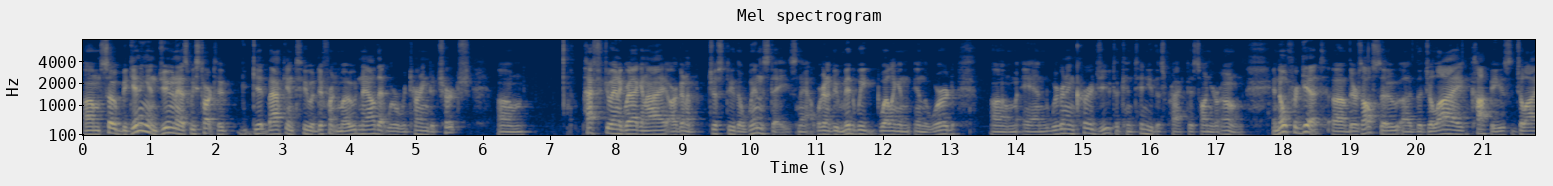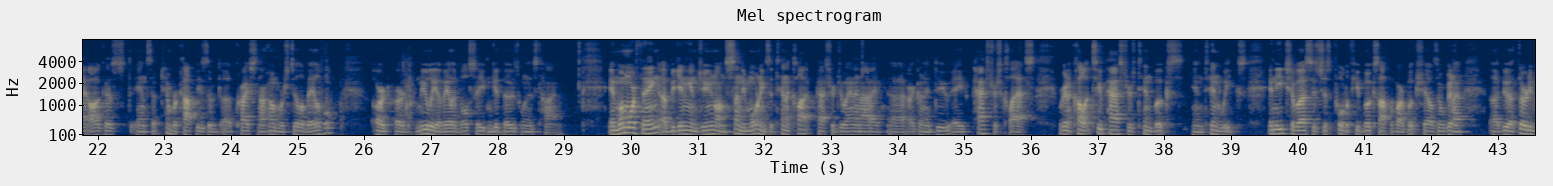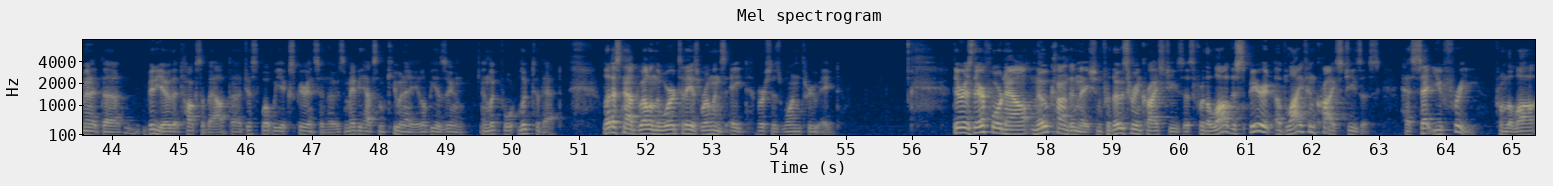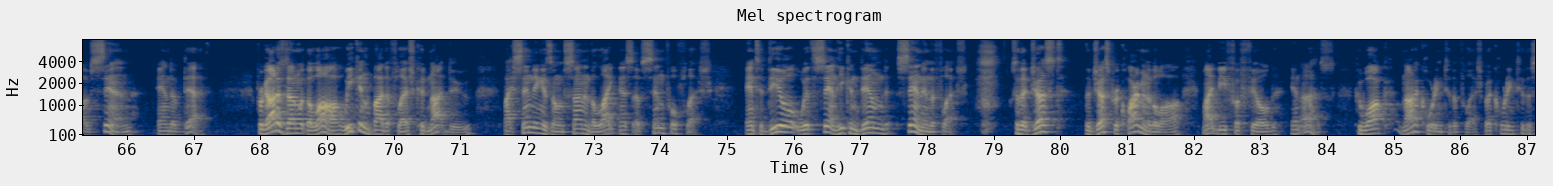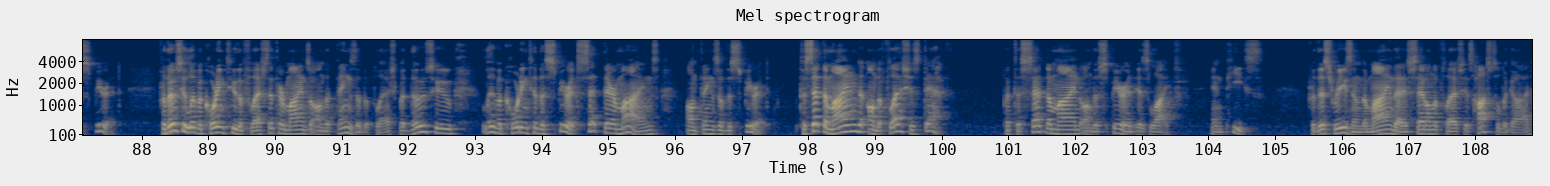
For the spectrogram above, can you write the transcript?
Um, so beginning in June, as we start to get back into a different mode now that we're returning to church, um, Pastor Joanna Gregg and I are going to just do the Wednesdays now. We're going to do midweek dwelling in, in the Word. Um, and we're going to encourage you to continue this practice on your own. And don't forget, uh, there's also uh, the July copies, July, August, and September copies of, of Christ in Our Home are still available or, or, newly available, so you can get those when it's time. And one more thing, uh, beginning in June on Sunday mornings at 10 o'clock, Pastor Joanne and I uh, are going to do a pastor's class. We're going to call it Two Pastors, 10 Books in 10 Weeks. And each of us has just pulled a few books off of our bookshelves, and we're going to uh, do a 30 minute uh, video that talks about uh, just what we experience in those and maybe have some Q&A. It'll be a Zoom and look for look to that. Let us now dwell in the word. Today is Romans 8 verses 1 through 8. There is therefore now no condemnation for those who are in Christ Jesus, for the law of the Spirit of life in Christ Jesus has set you free from the law of sin and of death. For God has done what the law, weakened by the flesh, could not do by sending his own Son in the likeness of sinful flesh. And to deal with sin, he condemned sin in the flesh, so that just the just requirement of the law might be fulfilled in us, who walk not according to the flesh, but according to the Spirit. For those who live according to the flesh set their minds on the things of the flesh, but those who live according to the Spirit set their minds on things of the Spirit. To set the mind on the flesh is death but to set the mind on the Spirit is life and peace. For this reason, the mind that is set on the flesh is hostile to God.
